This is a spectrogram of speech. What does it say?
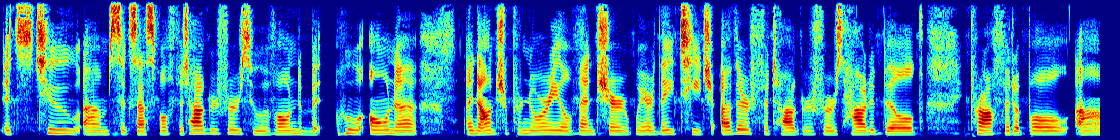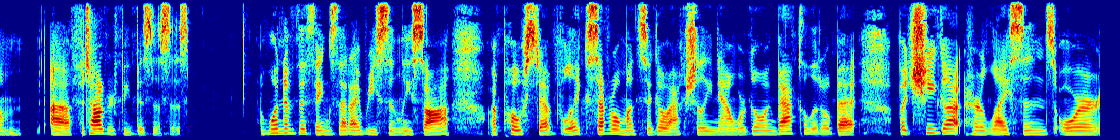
it's two um, successful photographers who have owned a, who own a an entrepreneurial venture where they teach other photographers how to build profitable um, uh, photography businesses one of the things that I recently saw a post of like several months ago, actually, now we're going back a little bit, but she got her license or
